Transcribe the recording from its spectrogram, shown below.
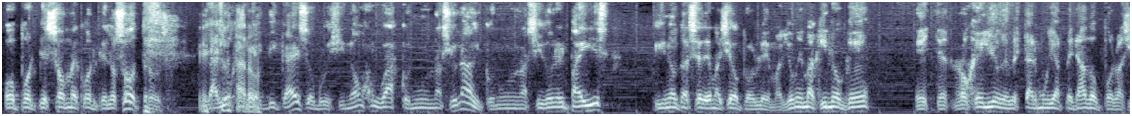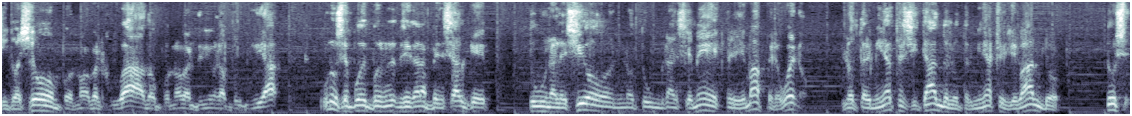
o porque son mejor que los otros. La lógica indica eso, porque si no jugás con un nacional, con un nacido en el país, y no te hace demasiado problema. Yo me imagino que este, Rogelio debe estar muy apenado por la situación, por no haber jugado, por no haber tenido la oportunidad. Uno se puede llegar a pensar que tuvo una lesión, no tuvo un gran semestre y demás, pero bueno, lo terminaste citando, lo terminaste llevando. Entonces,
